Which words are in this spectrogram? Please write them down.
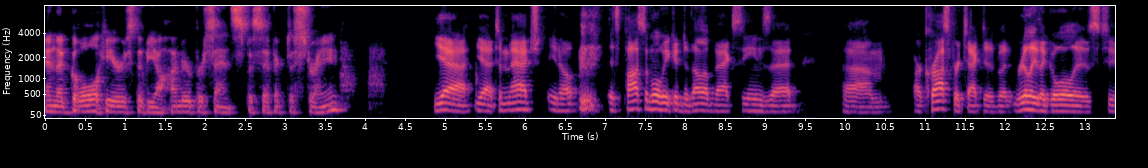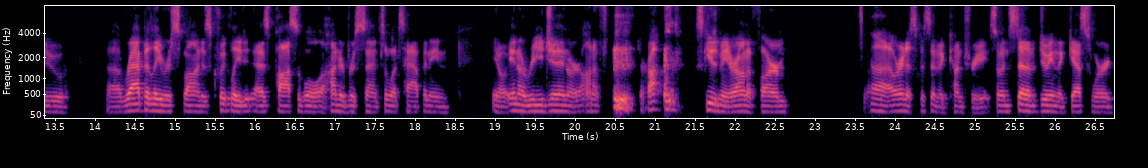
And the goal here is to be 100% specific to strain. Yeah, yeah. To match, you know, it's possible we could develop vaccines that um, are cross protected, but really the goal is to uh, rapidly respond as quickly as possible, 100% to what's happening, you know, in a region or on a, or excuse me, or on a farm uh, or in a specific country. So instead of doing the guesswork,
